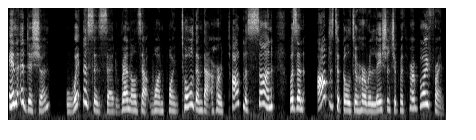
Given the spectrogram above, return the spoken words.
In addition, witnesses said Reynolds at one point told them that her toddler son was an obstacle to her relationship with her boyfriend.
